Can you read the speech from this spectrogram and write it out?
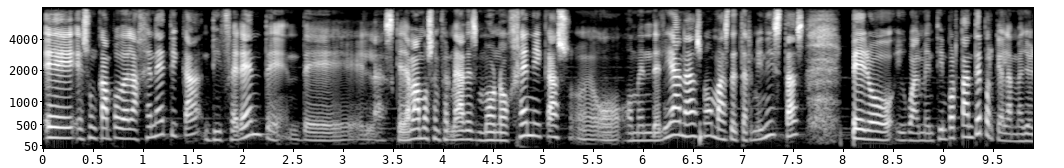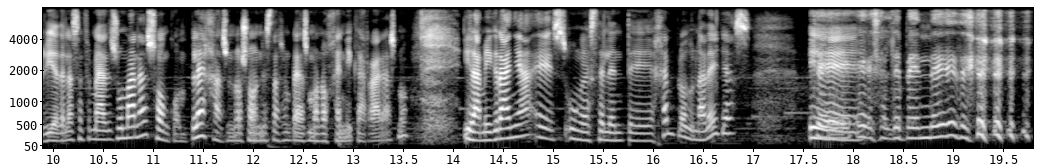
Eh, es un campo de la genética diferente de las que llamamos enfermedades monogénicas o, mendelianas, ¿no? más deterministas, pero igualmente importante porque la mayoría de las enfermedades humanas son complejas, no son estas enfermedades monogénicas raras. Y la migraña es un excelente ejemplo de una de ellas. Eh, es el depende de...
